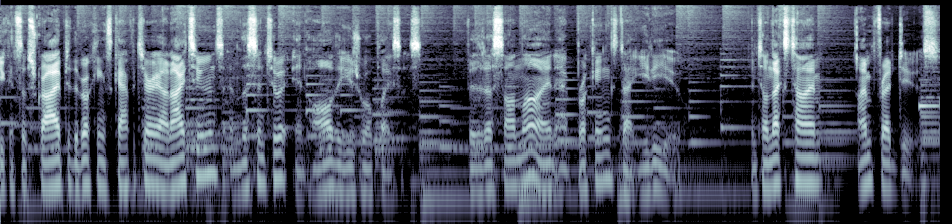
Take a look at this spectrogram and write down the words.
You can subscribe to the Brookings Cafeteria on iTunes and listen to it in all the usual places. Visit us online at brookings.edu. Until next time, I'm Fred Dews.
